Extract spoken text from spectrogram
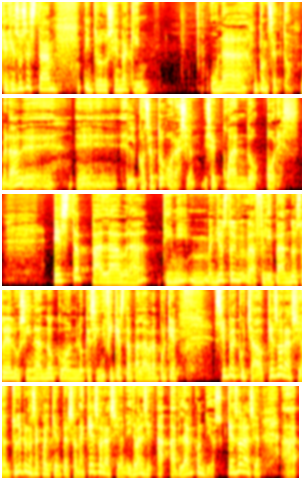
que Jesús está introduciendo aquí una, un concepto, ¿verdad? Eh, el concepto oración. Dice, cuando ores. Esta palabra Timmy, yo estoy flipando, estoy alucinando con lo que significa esta palabra, porque siempre he escuchado, ¿qué es oración? Tú le preguntas a cualquier persona, ¿qué es oración? Y te van a decir, ah, hablar con Dios. ¿Qué es oración? Ah,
